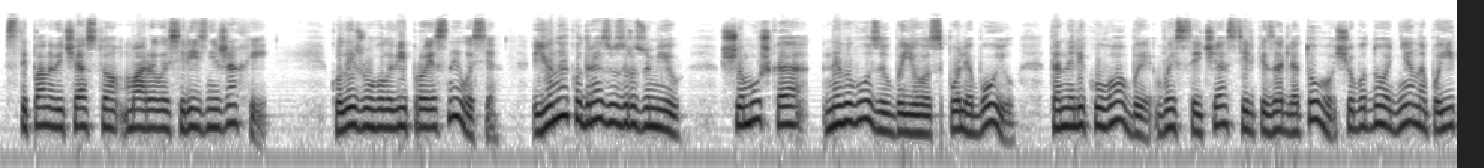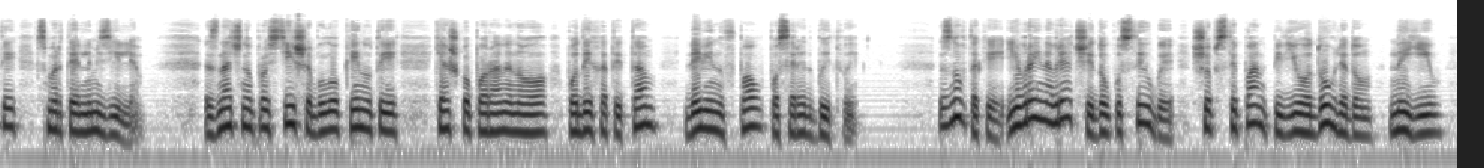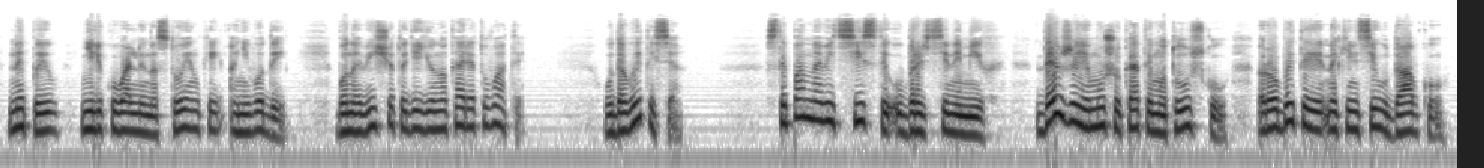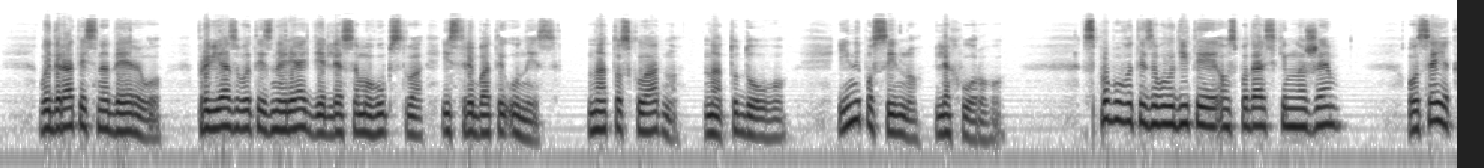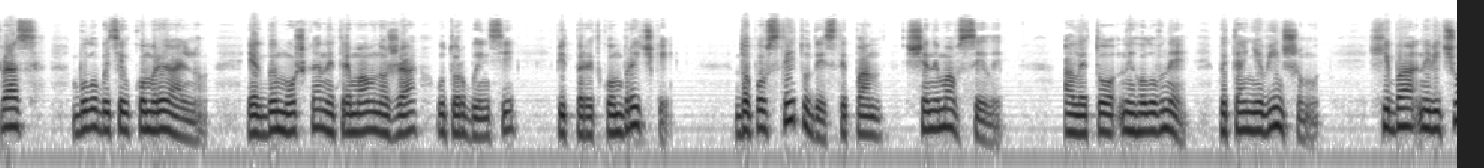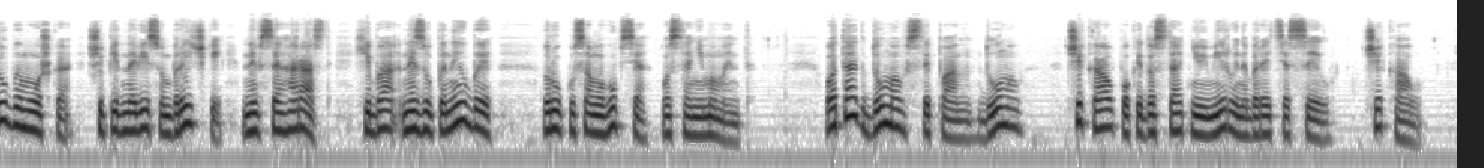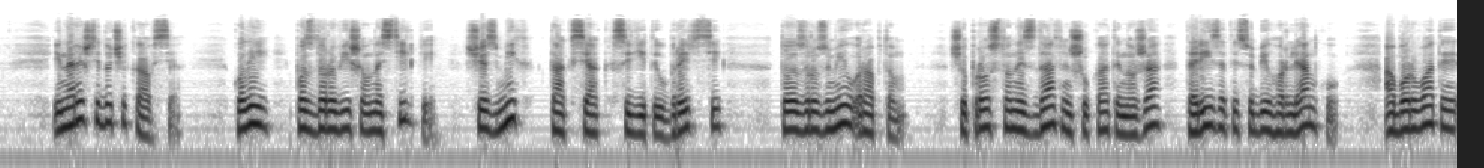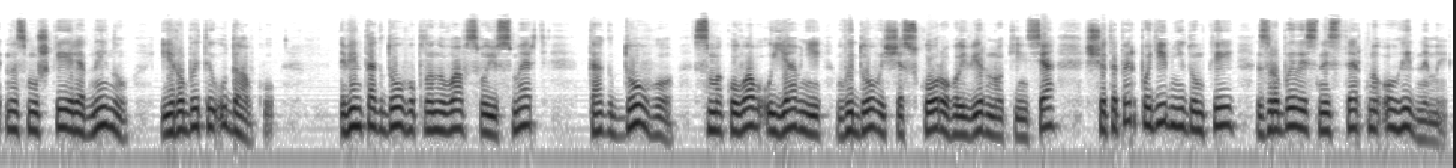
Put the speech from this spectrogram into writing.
Степанові часто марились різні жахи. Коли ж у голові прояснилося, юнак одразу зрозумів, що мушка не вивозив би його з поля бою та не лікував би весь цей час тільки задля того, щоб одного дня напоїти смертельним зіллям. Значно простіше було кинути тяжко пораненого подихати там, де він впав посеред битви. Знов таки, єврей навряд чи допустив би, щоб Степан під його доглядом не їв, не пив ні лікувальної настоянки, ані води, бо навіщо тоді юнака рятувати? Удавитися? Степан навіть сісти у бричці не міг. Де вже йому шукати мотузку, робити на кінці удавку, видиратись на дерево, прив'язувати знаряддя для самогубства і стрибати униз? Надто складно, надто довго і непосильно для хворого. Спробувати заволодіти господарським ножем оце якраз було би цілком реально, якби мошка не тримав ножа у торбинці під передком брички. Доповсти туди Степан ще не мав сили. Але то не головне питання в іншому. Хіба не відчув би мошка, що під навісом брички не все гаразд, хіба не зупинив би руку самогубця в останній момент? Отак думав Степан, думав, чекав, поки достатньою мірою набереться сил, чекав і нарешті дочекався, коли поздоровішав настільки, що зміг так сяк сидіти в бричці, то зрозумів раптом, що просто не здатен шукати ножа та різати собі горлянку або рвати на смужки ряднину і робити удавку. Він так довго планував свою смерть, так довго смакував уявні видовища скорого і вірного кінця, що тепер подібні думки зробились нестерпно огидними.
